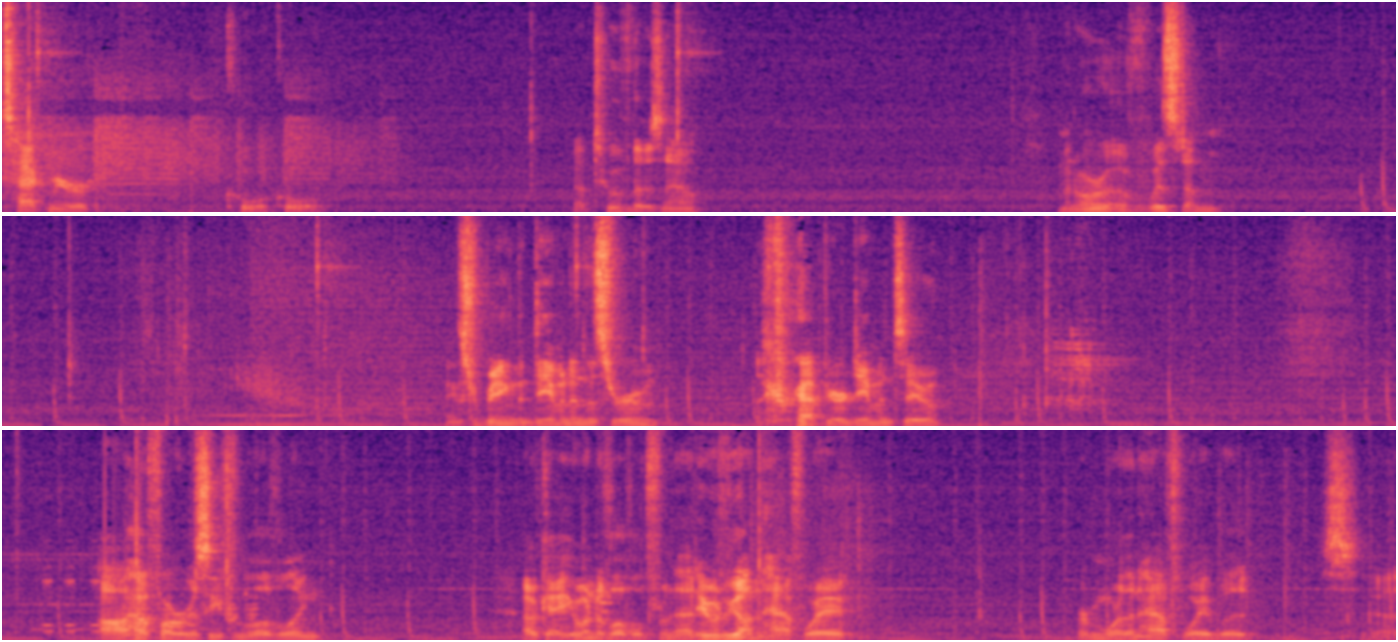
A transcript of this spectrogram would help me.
Attack Mirror. Cool, cool. Got two of those now. Menorah of Wisdom. Thanks for being the demon in this room. A demon too. Uh, how far was he from leveling? Okay, he wouldn't have leveled from that. He would have gotten halfway. Or more than halfway, but... Yeah.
